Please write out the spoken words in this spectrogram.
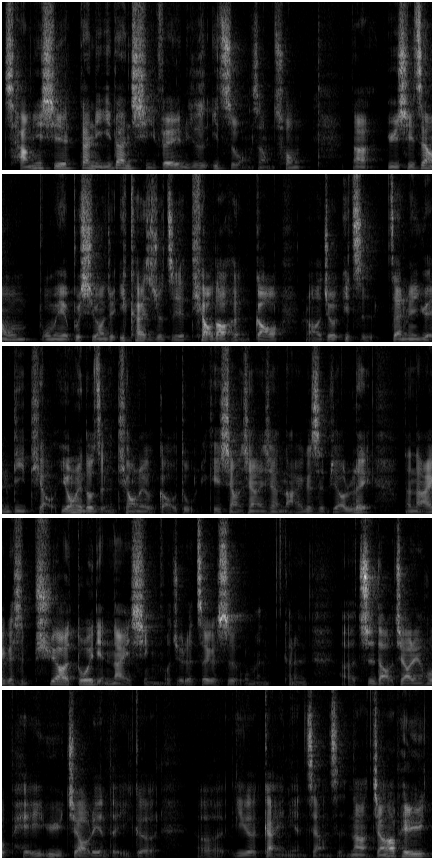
长一些，但你一旦起飞，你就是一直往上冲。那与其这样，我们我们也不希望就一开始就直接跳到很高，然后就一直在那边原地跳，永远都只能跳那个高度。你可以想象一下，哪一个是比较累，那哪一个是需要多一点耐心？我觉得这个是我们可能呃指导教练或培育教练的一个呃一个概念这样子。那讲到培育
